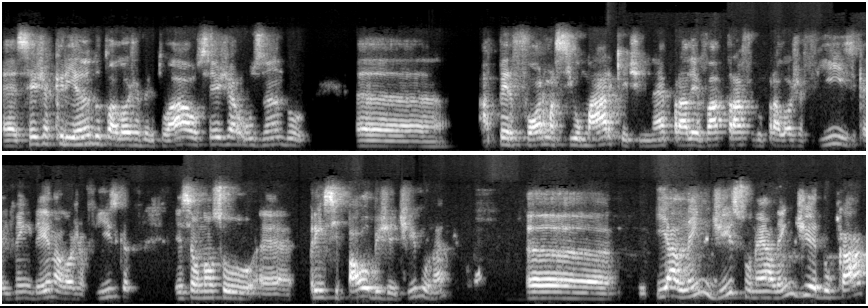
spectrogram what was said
É, seja criando tua loja virtual, seja usando uh, a performance e o marketing, né, para levar tráfego para a loja física e vender na loja física. Esse é o nosso é, principal objetivo, né? Uh, e além disso, né, além de educar,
